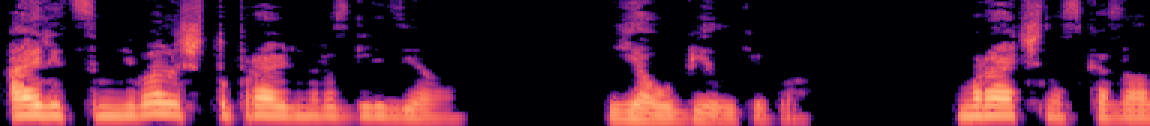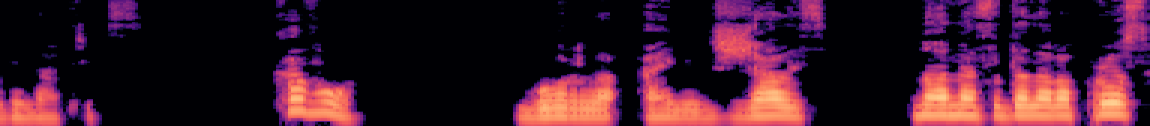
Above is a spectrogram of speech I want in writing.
Айлит сомневалась, что правильно разглядела. Я убил его. мрачно сказал Винатрикс. Кого? Горло Айлит сжалось, но она задала вопрос,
